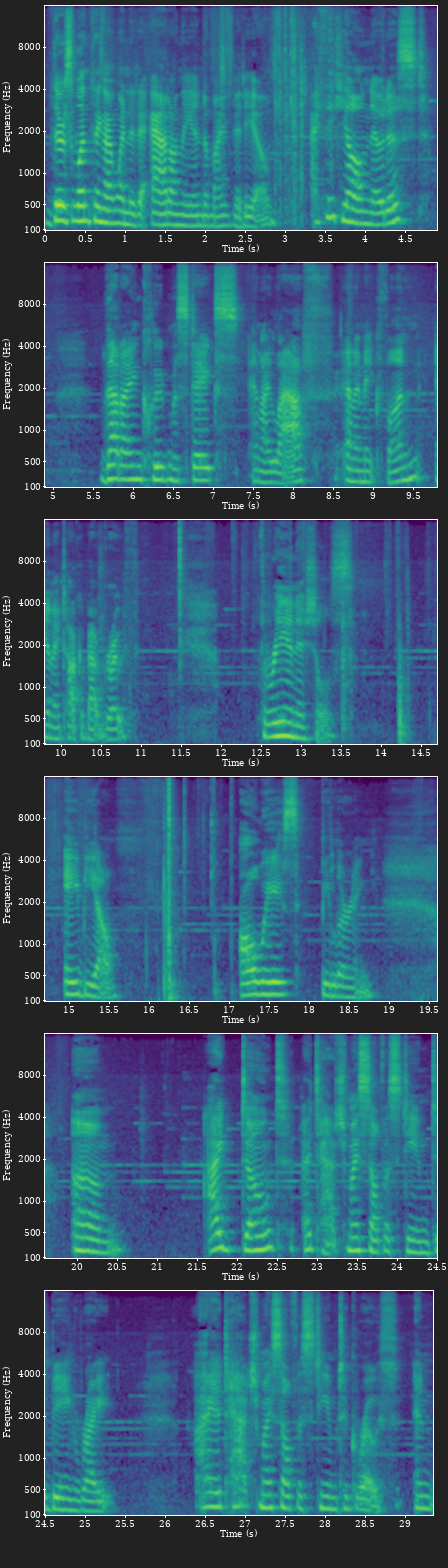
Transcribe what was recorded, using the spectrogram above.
There's one thing I wanted to add on the end of my video. I think y'all noticed that I include mistakes and I laugh and I make fun and I talk about growth. Three initials, ABL, always be learning. Um, I don't attach my self-esteem to being right. I attach my self-esteem to growth and,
